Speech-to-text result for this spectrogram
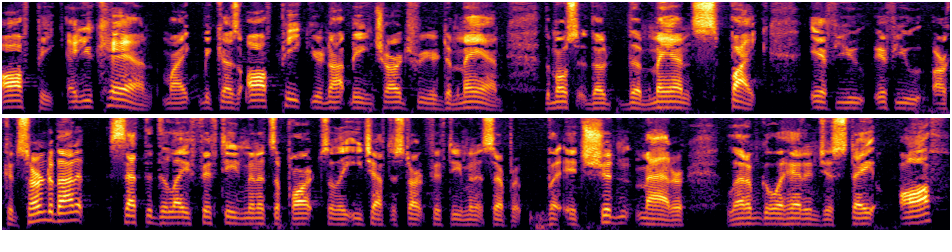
off peak? And you can, Mike, because off peak you're not being charged for your demand. The most the the demand spike. If you if you are concerned about it, set the delay 15 minutes apart so they each have to start 15 minutes separate. But it shouldn't matter. Let them go ahead and just stay off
